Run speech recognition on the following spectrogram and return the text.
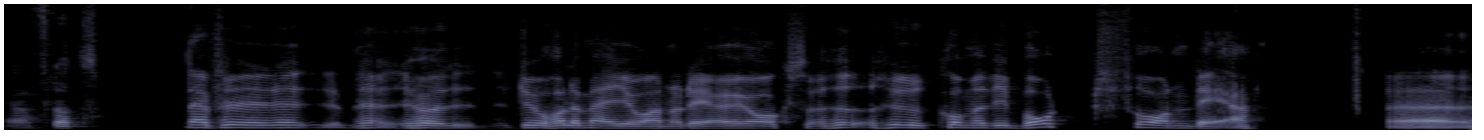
Ja, förlåt. Nej, för eh, du håller med Johan och det gör jag också. Hur, hur kommer vi bort från det? Eh,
